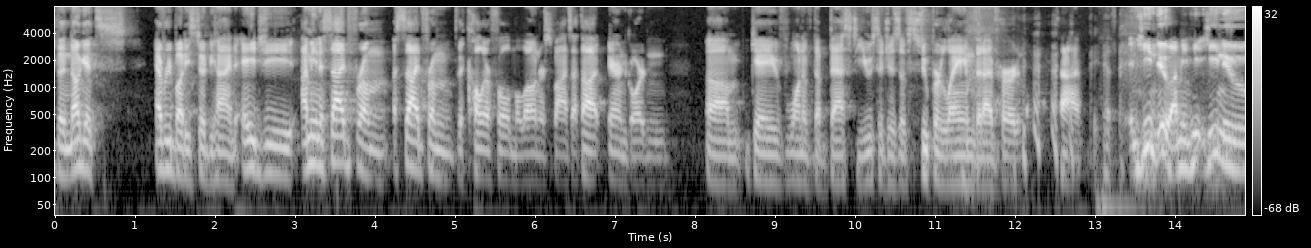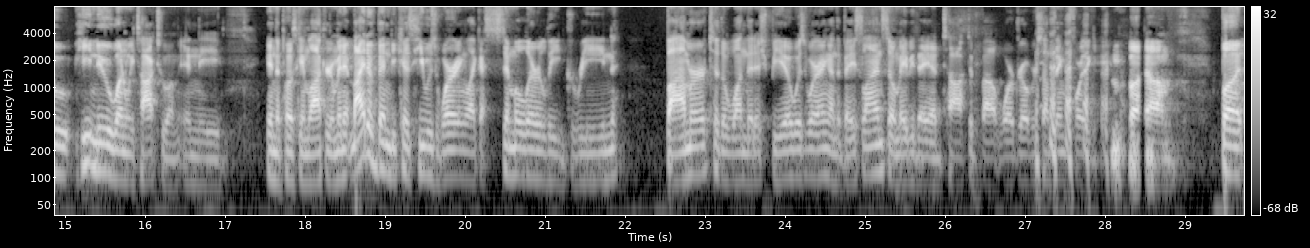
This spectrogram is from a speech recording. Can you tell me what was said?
the Nuggets. Everybody stood behind AG. I mean, aside from aside from the colorful Malone response, I thought Aaron Gordon um, gave one of the best usages of super lame that I've heard in a long time. yes. And he knew. I mean, he he knew he knew when we talked to him in the in the post game locker room, and it might have been because he was wearing like a similarly green bomber to the one that Ishbia was wearing on the baseline. So maybe they had talked about wardrobe or something before the game. But um, but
